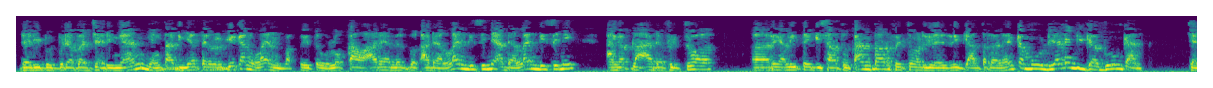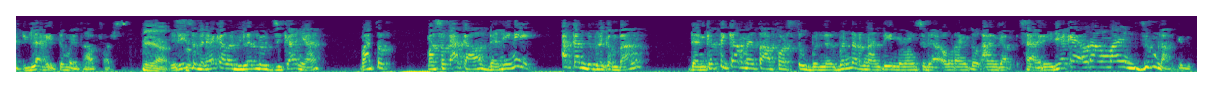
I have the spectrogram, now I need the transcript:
dari beberapa jaringan yang tadinya teknologi kan LAN waktu itu. Lokal area network ada LAN di sini, ada LAN di sini, anggaplah ada virtual uh, reality di satu kantor, virtual reality di kantor dan lain, kemudian ini digabungkan, jadilah itu metaverse. Ya, Jadi sebenarnya kalau dilihat logikanya masuk masuk akal dan ini akan berkembang dan ketika metaverse itu benar-benar nanti memang sudah orang itu anggap sehari dia kayak orang main zoom lah gitu.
